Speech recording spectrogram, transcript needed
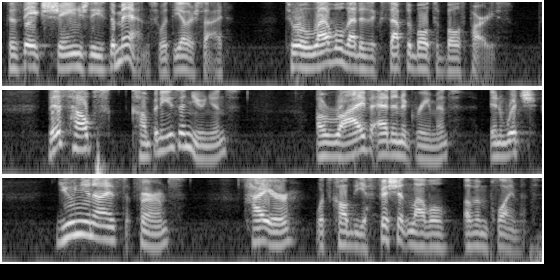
Because they exchange these demands with the other side to a level that is acceptable to both parties. This helps companies and unions arrive at an agreement in which unionized firms hire what's called the efficient level of employment.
